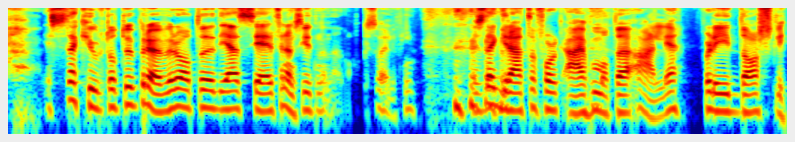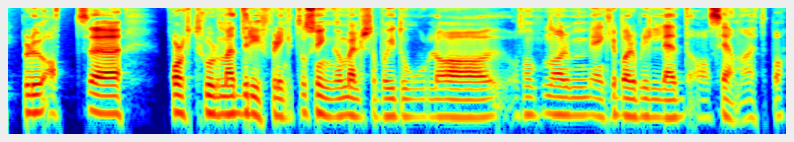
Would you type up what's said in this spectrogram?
jeg syns det er kult at du prøver, og at eh, jeg ser fremskritt, men den var ikke så veldig fin. Jeg syns det er greit at folk er på en måte ærlige, Fordi da slipper du at eh, folk tror de er dritflinke til å synge og melder seg på Idol og, og sånt, når de egentlig bare blir ledd av scenen etterpå.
